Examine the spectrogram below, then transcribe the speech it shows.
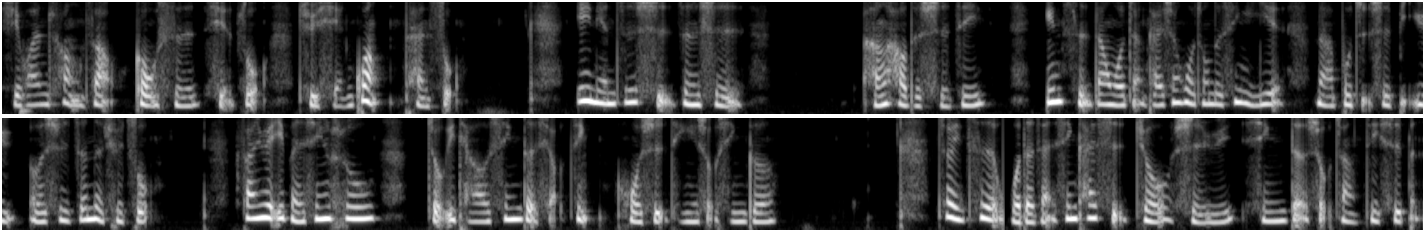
喜欢创造、构思、写作，去闲逛、探索。一年之始正是很好的时机，因此当我展开生活中的新一页，那不只是比喻，而是真的去做。翻阅一本新书。走一条新的小径，或是听一首新歌。这一次，我的崭新开始就始于新的手账记事本。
